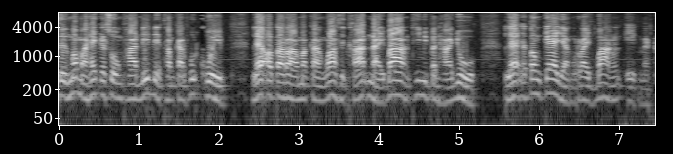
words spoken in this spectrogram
จึงมอบหมายให้กระทรวงพาณิชย์เนี่ยทำการพูดคุย และเอาตารางมากางว่าสินค้าไหนบ้างที่มีปัญหาอยู่ และจะต้องแก้อย่างไรบ้างนั่นเองนะครับ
